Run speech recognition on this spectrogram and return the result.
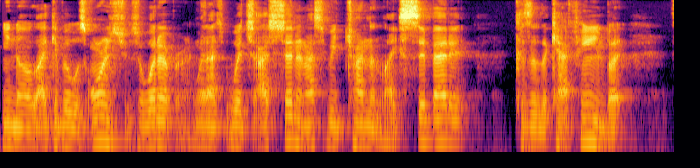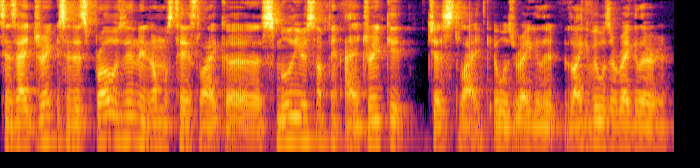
you know, like if it was orange juice or whatever, when I, which I shouldn't. I should be trying to like sip at it because of the caffeine. But since I drink, since it's frozen, it almost tastes like a smoothie or something. I drink it just like it was regular, like if it was a regular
